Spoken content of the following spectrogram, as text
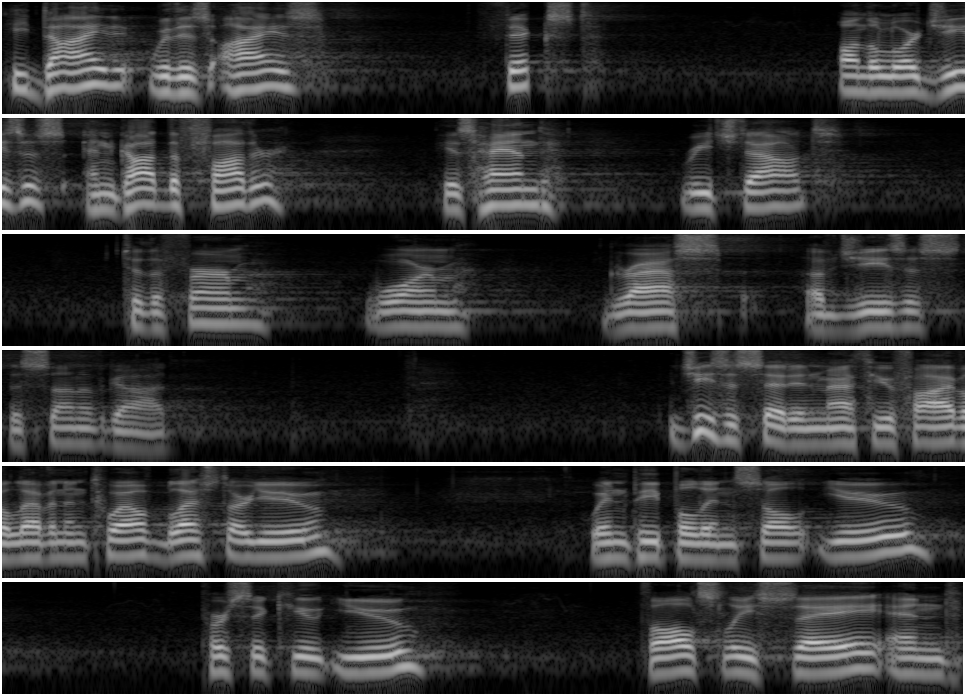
He died with his eyes fixed on the Lord Jesus and God the Father. His hand reached out to the firm, warm grasp of Jesus, the Son of God. Jesus said in Matthew 5 11 and 12, Blessed are you when people insult you, persecute you falsely say and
